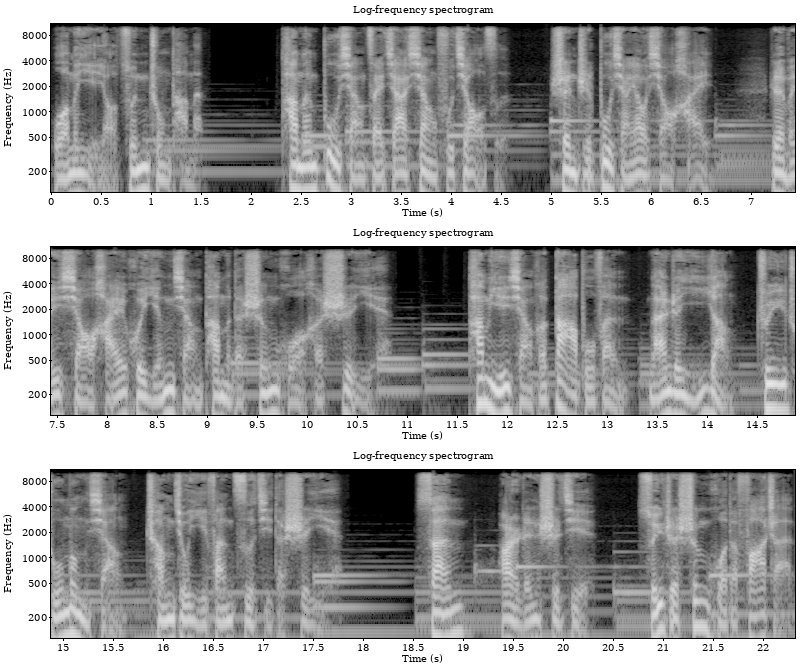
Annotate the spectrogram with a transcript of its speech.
我们也要尊重他们。他们不想在家相夫教子，甚至不想要小孩，认为小孩会影响他们的生活和事业。他们也想和大部分男人一样追逐梦想，成就一番自己的事业。三二人世界，随着生活的发展，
